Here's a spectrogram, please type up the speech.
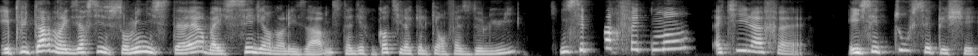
Et plus tard, dans l'exercice de son ministère, bah, il sait lire dans les âmes, c'est-à-dire que quand il a quelqu'un en face de lui, il sait parfaitement à qui il a affaire. Et il sait tous ses péchés.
